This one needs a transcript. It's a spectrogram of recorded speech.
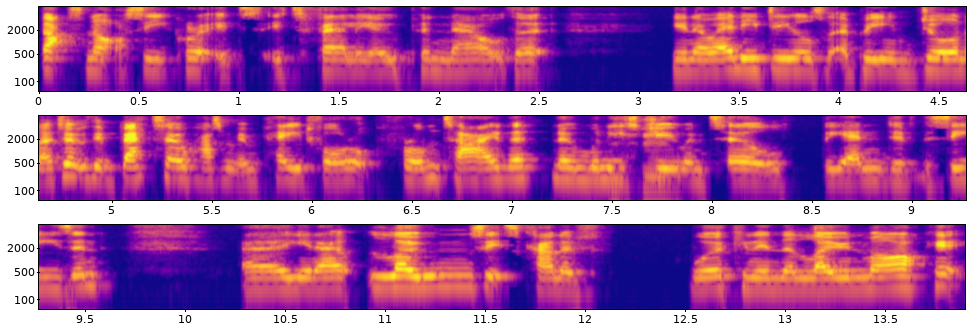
That's not a secret. It's it's fairly open now that you know any deals that are being done. I don't think Beto hasn't been paid for up front either. No money's mm-hmm. due until the end of the season. Uh, you know, loans. It's kind of working in the loan market.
